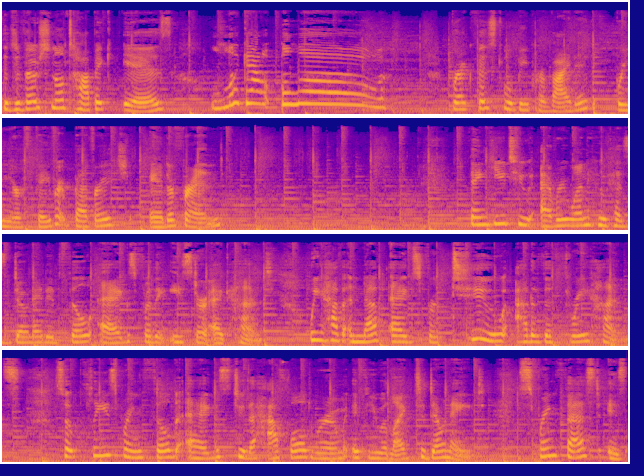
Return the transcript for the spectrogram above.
The devotional topic is Look out below. Breakfast will be provided. Bring your favorite beverage and a friend. Thank you to everyone who has donated Phil eggs for the Easter egg hunt. We have enough eggs for two out of the three hunts. So please bring filled eggs to the half walled room if you would like to donate. Springfest is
